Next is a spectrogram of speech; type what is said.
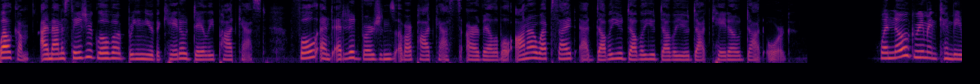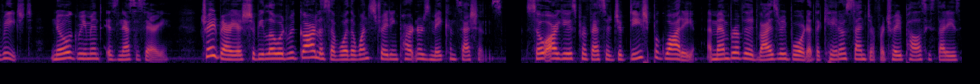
Welcome. I'm Anastasia Uglova bringing you the Cato Daily Podcast. Full and edited versions of our podcasts are available on our website at www.cato.org. When no agreement can be reached, no agreement is necessary. Trade barriers should be lowered regardless of whether once trading partners make concessions. So argues Professor Jagdish Bhagwati, a member of the advisory board at the Cato Center for Trade Policy Studies,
